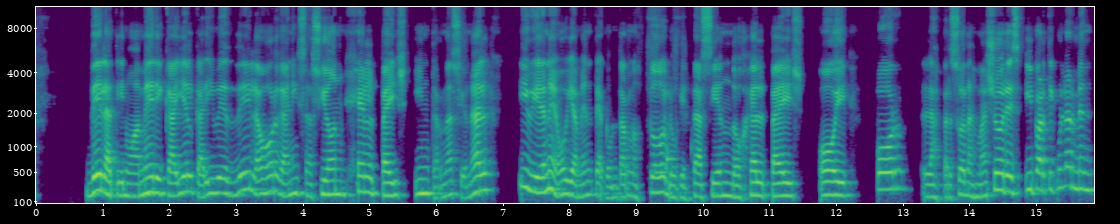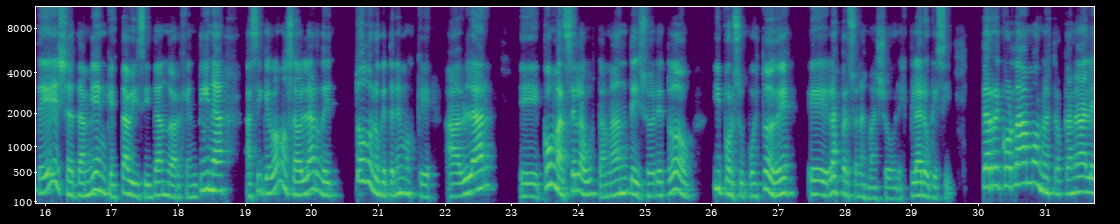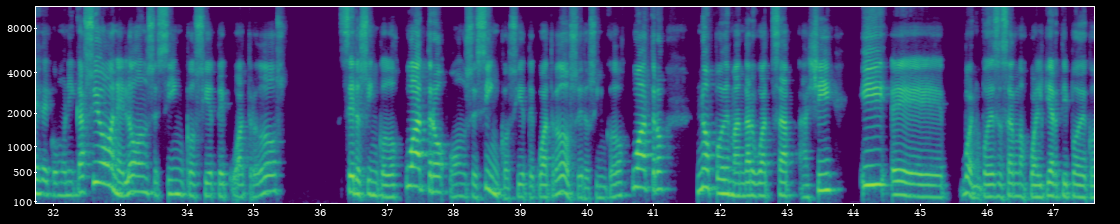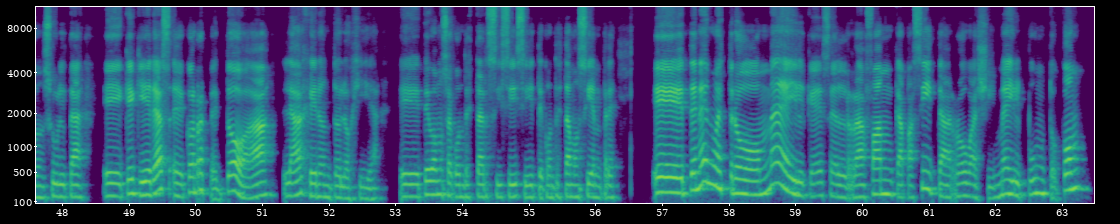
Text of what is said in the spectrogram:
de Latinoamérica y el Caribe de la organización Helpage Internacional y viene obviamente a contarnos todo lo que está haciendo Helpage hoy por las personas mayores y particularmente ella también que está visitando Argentina. Así que vamos a hablar de todo lo que tenemos que hablar eh, con Marcela Bustamante y sobre todo, y por supuesto, de eh, las personas mayores, claro que sí. Te recordamos nuestros canales de comunicación, el 11 5742 0524, 11 5742 0524. Nos podés mandar WhatsApp allí y, eh, bueno, podés hacernos cualquier tipo de consulta eh, que quieras eh, con respecto a la gerontología. te vamos a contestar, sí, sí, sí, te contestamos siempre. Eh, tenés nuestro mail que es el rafamcapacita.gmail.com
